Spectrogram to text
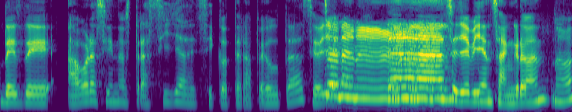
desde ahora sí nuestra silla de psicoterapeuta, se oye, se oye bien sangrón, ¿no?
